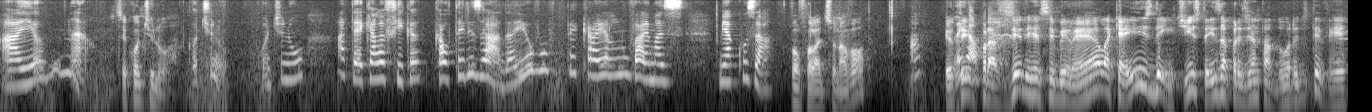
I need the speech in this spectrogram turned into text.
Aí eu, não. Você continua? Continuo, continuo, até que ela fica cauterizada. Aí eu vou pecar e ela não vai mais me acusar. Vamos falar disso na volta? Ah, eu legal. tenho o prazer de receber ela, que é ex-dentista, ex-apresentadora de TV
